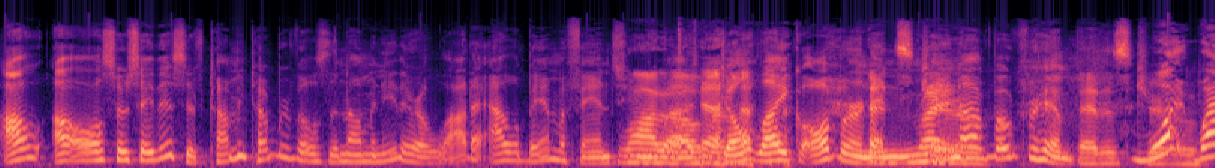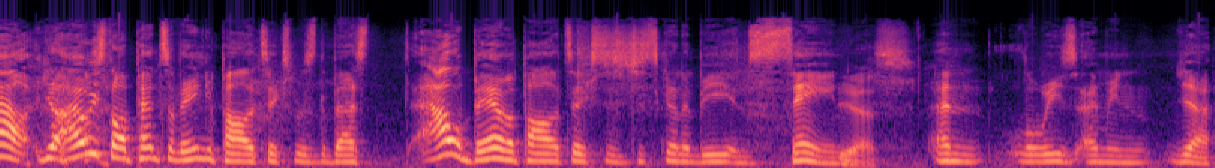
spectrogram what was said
I'll I'll also say this: if Tommy Tuberville's the nominee, there are a lot of Alabama fans who uh, don't like Auburn and That's may true. not vote for him. That is true. What? Wow. You know, I always thought Pennsylvania politics was the best. Alabama politics is just going to be insane. Yes. And Louise, I mean, yeah.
